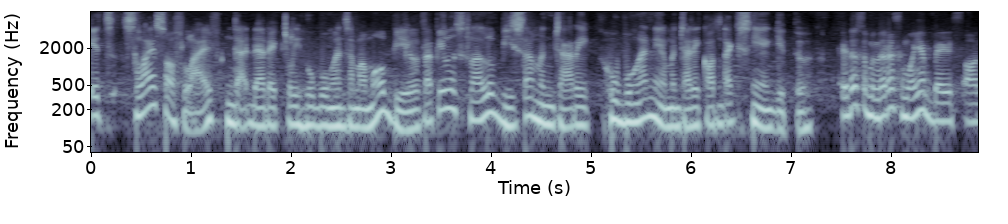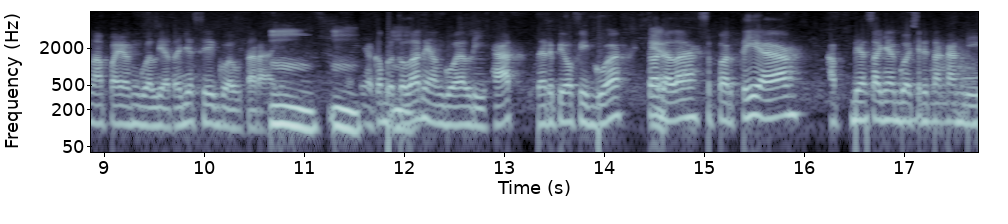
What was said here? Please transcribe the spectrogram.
it's slice of life, nggak directly hubungan sama mobil, tapi lu selalu bisa mencari hubungannya, mencari konteksnya gitu. Itu sebenarnya semuanya based on apa yang gue lihat aja sih gue utarain Hmm, hmm. Ya kebetulan yang gue lihat dari POV gue itu Iya. adalah seperti yang biasanya gue ceritakan di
